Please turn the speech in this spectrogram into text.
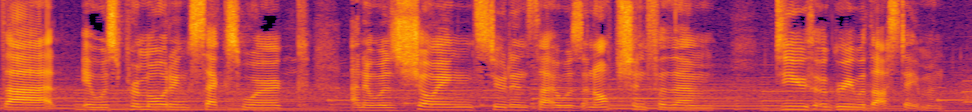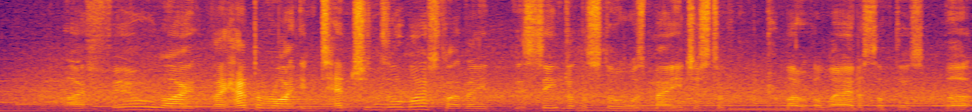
that it was promoting sex work and it was showing students that it was an option for them. Do you agree with that statement? I feel like they had the right intentions almost, like they, it seems that the stall was made just to promote awareness of this, but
